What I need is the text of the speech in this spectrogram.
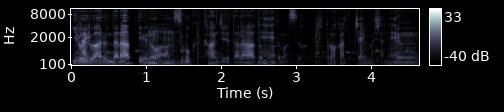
いろいろあるんだなっていうのはすごく感じれたなと思ってます。ちょっと分かっちゃいましたうね。ん、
